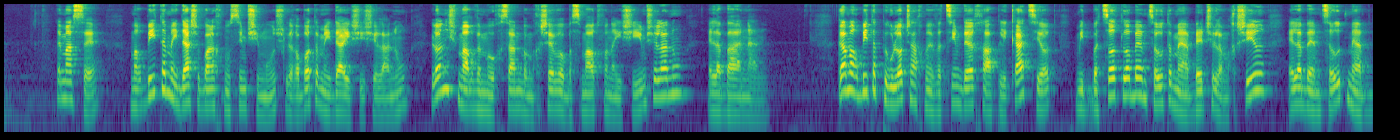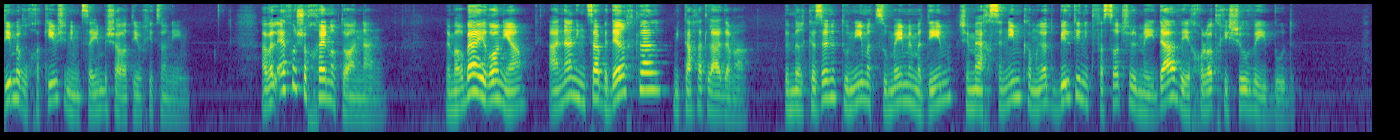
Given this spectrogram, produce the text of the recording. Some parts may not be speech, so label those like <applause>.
למעשה, מרבית המידע שבו אנחנו עושים שימוש, לרבות המידע האישי שלנו, לא נשמר ומאוחסן במחשב או בסמארטפון האישיים שלנו, אלא בענן. גם מרבית הפעולות שאנחנו מבצעים דרך האפליקציות מתבצעות לא באמצעות המעבד של המכשיר, אלא באמצעות מעבדים מרוחקים שנמצאים בשרתים חיצוניים. אבל איפה שוכן אותו ענן? למרבה האירוניה, הענן נמצא בדרך כלל מתחת לאדמה, במרכזי נתונים עצומי ממדים שמאחסנים כמויות בלתי נתפסות של מידע ויכולות חישוב ועיבוד.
